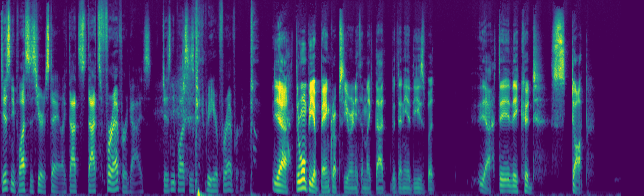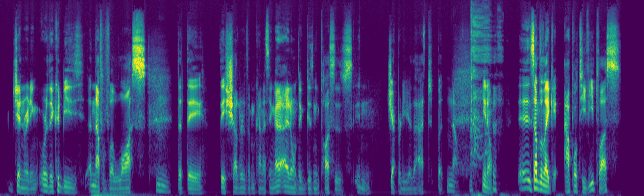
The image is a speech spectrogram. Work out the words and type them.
Disney Plus is here to stay. Like that's that's forever, guys. Disney Plus is going to be here forever. Yeah, there won't be a bankruptcy or anything like that with any of these, but yeah, they they could stop generating, or they could be enough of a loss Mhm. that they they shutter them, kind of thing. I, I don't think Disney Plus is in jeopardy or that, but No. you know, something like Apple TV Plus.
